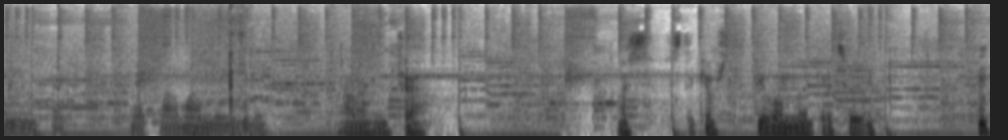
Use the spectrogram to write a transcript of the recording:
виїхати, як нормальні люди. Але нічого. Ось з таким штативом ми працюємо.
